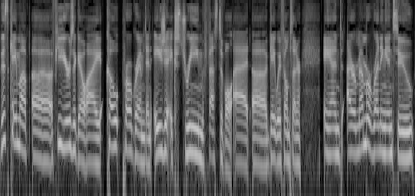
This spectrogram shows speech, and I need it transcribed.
This came up uh, a few years ago. I co-programmed an Asia Extreme Festival at uh, Gateway Film Center, and I remember running into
